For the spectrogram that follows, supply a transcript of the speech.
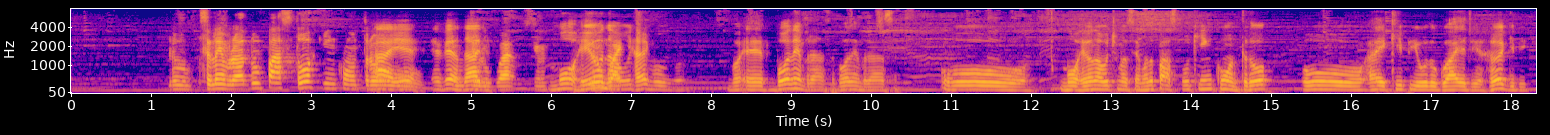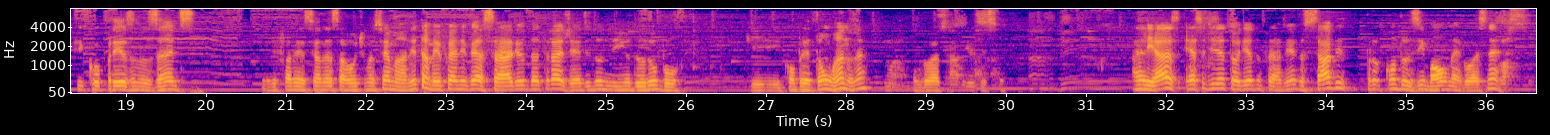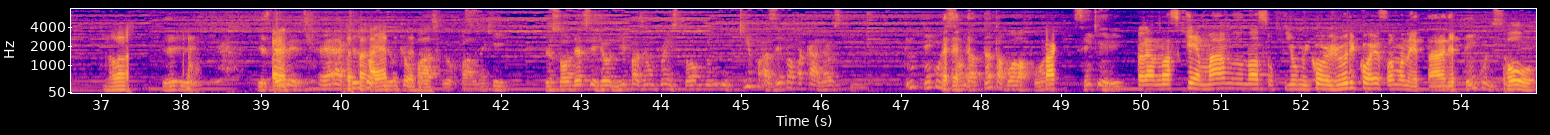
do você lembrou a do pastor que encontrou. Ah, é, é verdade. Uruguai, Morreu Uruguai na última. É, boa lembrança, boa lembrança. O morreu na última semana o pastor que encontrou o, a equipe uruguaia de rugby que ficou presa nos Andes. Ele faleceu nessa última semana. E também foi aniversário da tragédia do Ninho do Urubu que completou um ano, né? Um ano. Agora. Aliás, essa diretoria do Flamengo sabe conduzir mal um negócio, né? Nossa. Nossa. E, e, deve, é aquilo que eu, que eu faço, que eu falo, né? Que o pessoal deve se reunir e fazer um brainstorm do o que fazer para bacalhar os times. Não tem condição de dar tanta bola fora sem querer. Para nós queimarmos o nosso filme Conjuro e Correção Monetária. Não tem condição. Oh,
